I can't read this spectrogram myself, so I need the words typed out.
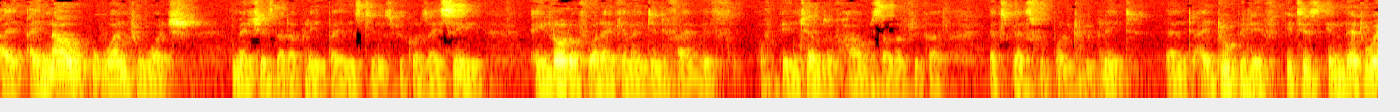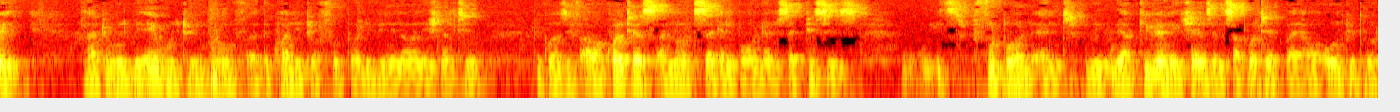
I, I now want to watch matches that are played by these teams because I see a lot of what I can identify with in terms of how South Africa expects football to be played. And I do believe it is in that way that we will be able to improve uh, the quality of football even in our national team. Because if our contests are not second ball and set pieces, it's football and we, we are given a chance and supported by our own people,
